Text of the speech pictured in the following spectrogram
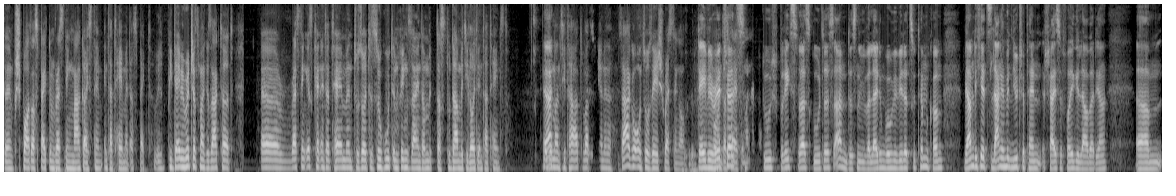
den Sportaspekt im Wrestling mag als den Entertainment-Aspekt. Wie David Richards mal gesagt hat, äh, Wrestling ist kein Entertainment, du solltest so gut im Ring sein, damit, dass du damit die Leute entertainst. Ja. Immer ein Zitat, was ich gerne sage und so sehe ich Wrestling auch. David Richards, du sprichst was Gutes an. Das ist eine Überleitung, wo wir wieder zu Tim kommen. Wir haben dich jetzt lange mit New Japan scheiße vollgelabert, ja ähm,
